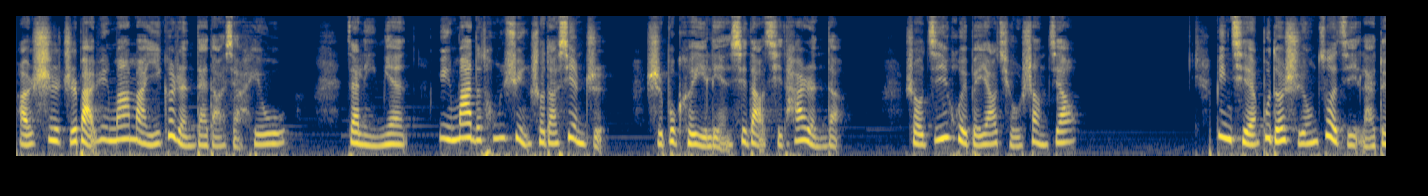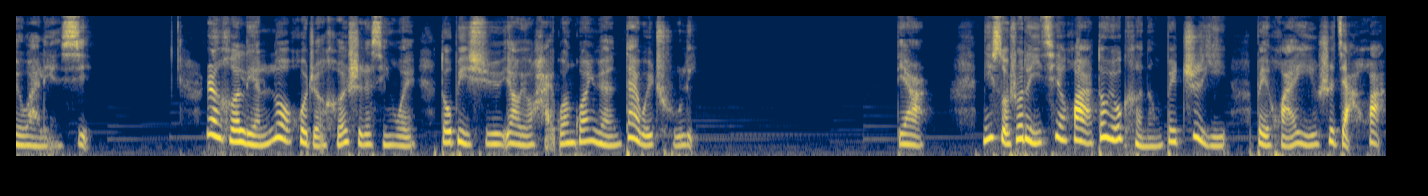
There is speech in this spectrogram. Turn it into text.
而是只把孕妈妈一个人带到小黑屋。在里面，孕妈的通讯受到限制，是不可以联系到其他人的，手机会被要求上交，并且不得使用座机来对外联系。任何联络或者核实的行为都必须要由海关官员代为处理。第二，你所说的一切话都有可能被质疑、被怀疑是假话，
